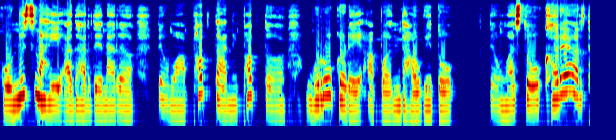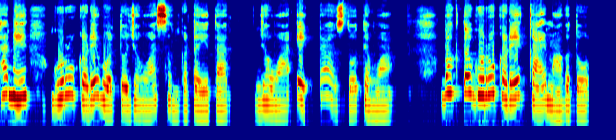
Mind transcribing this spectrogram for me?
कोणीच नाही आधार देणारं तेव्हा फक्त आणि फक्त गुरुकडे आपण धाव घेतो. तेव्हाच तो खऱ्या अर्थाने गुरुकडे वळतो जेव्हा संकट येतात जेव्हा एकटा असतो तेव्हा. भक्त गुरुकडे काय मागतो?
